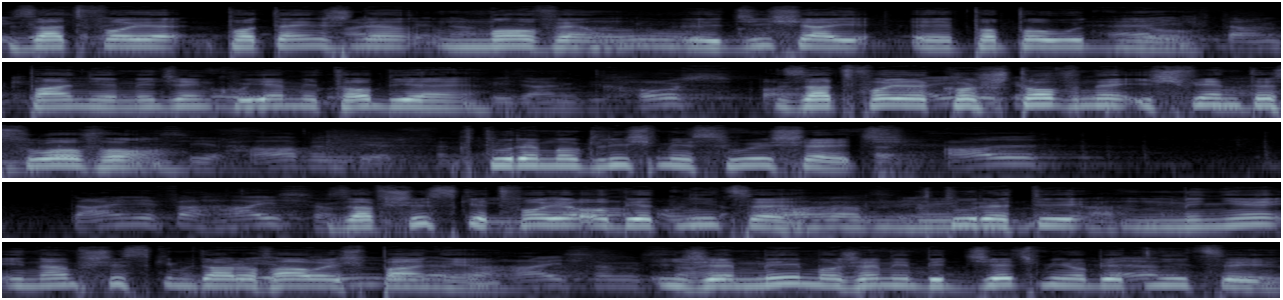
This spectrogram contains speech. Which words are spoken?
za Twoje potężne mowę dzisiaj y, po południu. Panie, my dziękujemy Tobie za Twoje kosztowne i święte słowo, które mogliśmy słyszeć, za wszystkie Twoje obietnice, które Ty mnie i nam wszystkim darowałeś, Panie, i że my możemy być dziećmi obietnicy.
